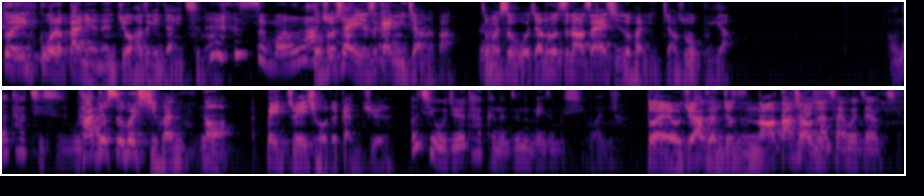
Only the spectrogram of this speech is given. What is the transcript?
对，已经过了半年了，你就还是跟你讲一次嘛？什么啦？我说现在也是该你讲了吧？怎么会是我讲？如果真的要在一起，就换你讲。说我不要，哦，那他其实我他就是会喜欢那种被追求的感觉。而且我觉得他可能真的没这么喜欢你，对，我觉得他可能就是，然后当下我就才会这样讲。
